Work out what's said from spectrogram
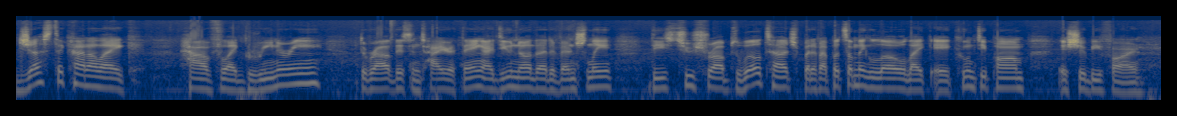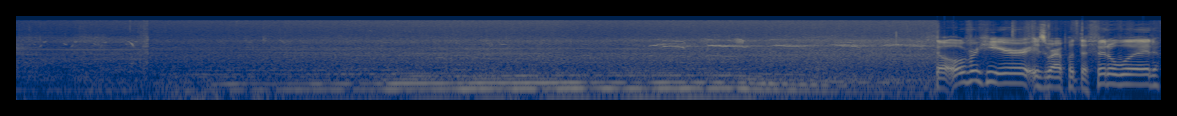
just to kind of like have like greenery throughout this entire thing. I do know that eventually these two shrubs will touch, but if I put something low like a coontie palm, it should be fine. So over here is where I put the fiddlewood.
